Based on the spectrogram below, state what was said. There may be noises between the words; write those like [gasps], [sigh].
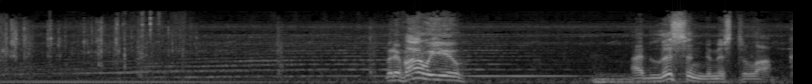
But if I were you, I'd listen to Mr. Locke.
